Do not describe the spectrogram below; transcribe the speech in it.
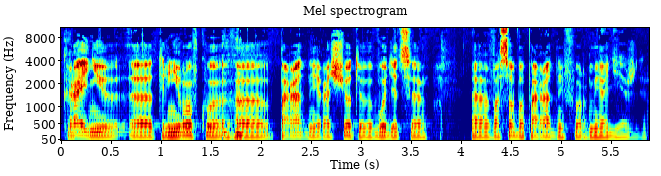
крайнюю тренировку угу. парадные расчеты выводятся в особо парадной форме одежды.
